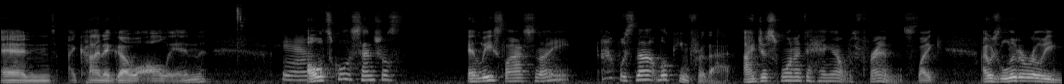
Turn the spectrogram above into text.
and I kind of go all in. Yeah. Old School Essentials, at least last night, I was not looking for that. I just wanted to hang out with friends. Like I was literally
